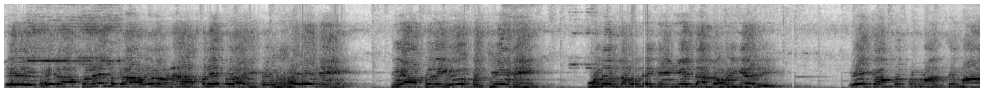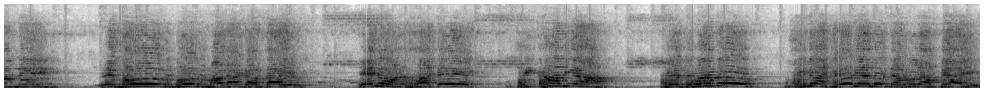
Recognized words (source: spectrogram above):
ਤੇ ਫਿਰ ਆਪਣੇ ਮੁਕਾਬਲਾ ਹੋਣਾ, ਆਪਣੇ ਭਰਾ ਹੀ ਪੁਲਿਸ ਨੇ, ਤੇ ਆਪਣੇ ਉਹ ਬੱਚੇ ਨੇ, ਉਹਨਾਂ ਲਾਉਣ ਦੇਣੀਆਂ ਨਾ ਲਾਉਣੀਆਂ ਨੇ। ਕੰਮ ਭਗਵੰਤ ਮਾਨ ਨੇ। ਇਹ ਬਹੁਤ ਬਹੁਤ ਮਾੜਾ ਕਰਦਾ ਹੈ ਇਹਨੂੰ ਹੁਣ ਸਾਡੇ ਸਿੱਖਾਂ ਦੀਆਂ ਫੋਟੋਆਂ ਤੋਂ ਸਿੰਘਾਂ ਜੋੜਿਆਂ ਤੋਂ ਡਰਨ ਲੱਗ ਪਿਆ ਏ।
